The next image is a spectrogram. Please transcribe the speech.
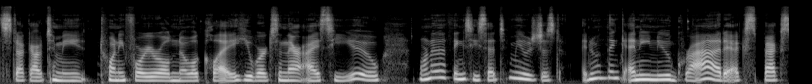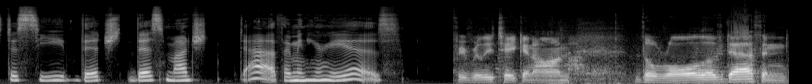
stuck out to me 24 year old Noah Clay. He works in their ICU. One of the things he said to me was just, I don't think any new grad expects to see this, this much death. I mean, here he is. We've really taken on the role of death and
